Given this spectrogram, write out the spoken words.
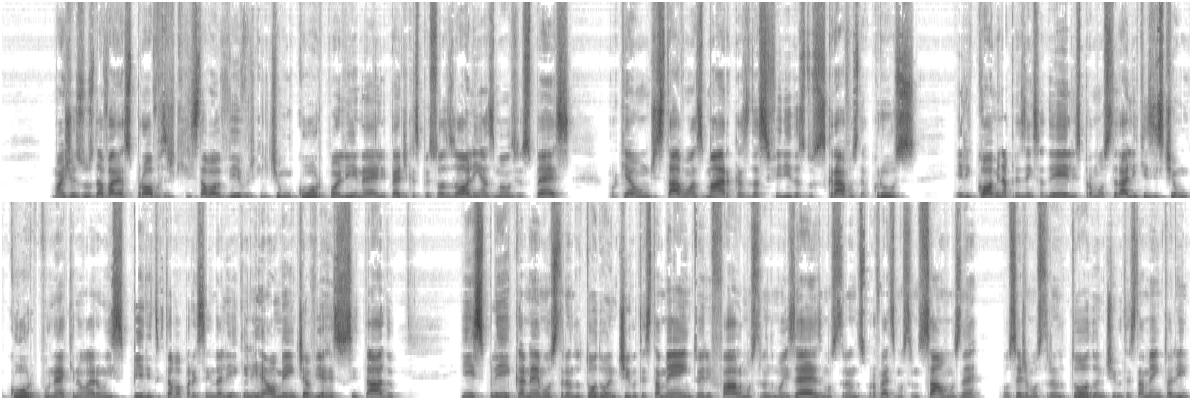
mas Jesus dá várias provas de que ele estava vivo, de que ele tinha um corpo ali, né, ele pede que as pessoas olhem as mãos e os pés, porque é onde estavam as marcas das feridas dos cravos da cruz, ele come na presença deles para mostrar ali que existia um corpo, né, que não era um espírito que estava aparecendo ali, que ele realmente havia ressuscitado. E explica, né, mostrando todo o Antigo Testamento, ele fala mostrando Moisés, mostrando os profetas, mostrando Salmos, né, ou seja, mostrando todo o Antigo Testamento ali,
